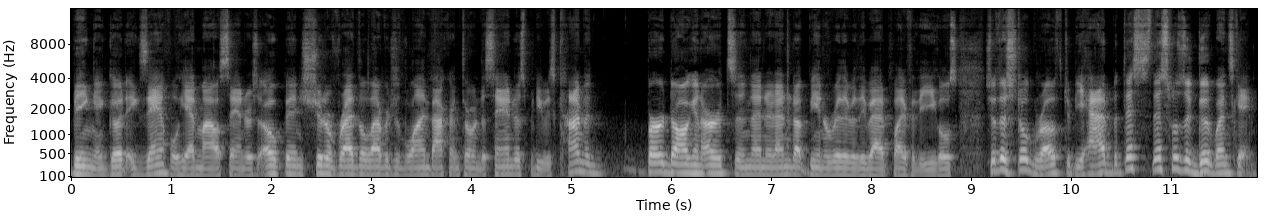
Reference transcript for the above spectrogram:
being a good example. He had Miles Sanders open, should have read the leverage of the linebacker and thrown to Sanders, but he was kind of bird dog and Ertz, and then it ended up being a really, really bad play for the Eagles. So there's still growth to be had, but this this was a good Wentz game.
